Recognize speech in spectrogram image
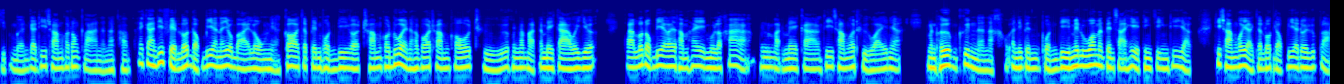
กิจเหมือนกับที่ทรัมป์เขาต้องการนะครับให้การที่เฟดลดดอกเบี้ยนโยบายลงเนี่ยก็จะเป็นผลดีกับทรัมป์เขาด้วยนะครับเพราะว่าทรัมป์เขาถือพันธบัตรอเมริกาไว้เยอะ การลดดอกเบี้ยก็จะทำให้มูลค่าพันธบัตรอเมริกาที่ทรัมป์ก็ถือไว้เนี่ยมันเพิ่มขึ้นนะครับอันนี้เป็นผลดีไม่รู้ว่ามันเป็นสาเหตุจริง ๆ ที่อยากที่ทรัมป์เขาอยากจะลดดอกเบี้ยด้วยหรือเปล่า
